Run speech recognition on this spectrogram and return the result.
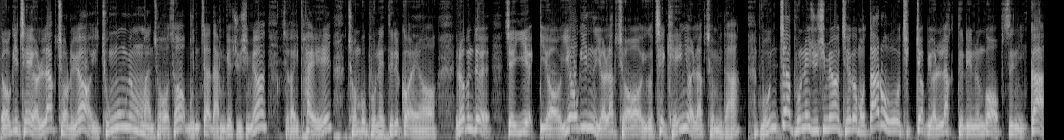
여기 제 연락처로요. 이 종목명만 적어서 문자 남겨 주시면 제가 이 파일 전부 보내 드릴 거예요. 여러분들 제 이, 여, 여기 있는 연락처 이거 제 개인 연락처입니다. 문자 보내 주시면 제가 뭐 따로 직접 연락 드리는 거 없으니까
